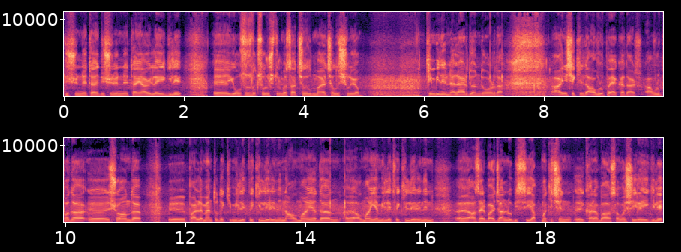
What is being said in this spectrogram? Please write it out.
düşün Neten, düşünün Netanyahu ile ilgili e, yolsuzluk soruşturması açılmaya çalışılıyor. Kim bilir neler döndü orada. Aynı şekilde Avrupa'ya kadar. Avrupa'da e, şu anda e, parlamentodaki milletvekillerinin Almanya'dan e, Almanya milletvekillerinin e, Azerbaycan lobisi yapmak için e, Karabağ Savaşı ile ilgili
